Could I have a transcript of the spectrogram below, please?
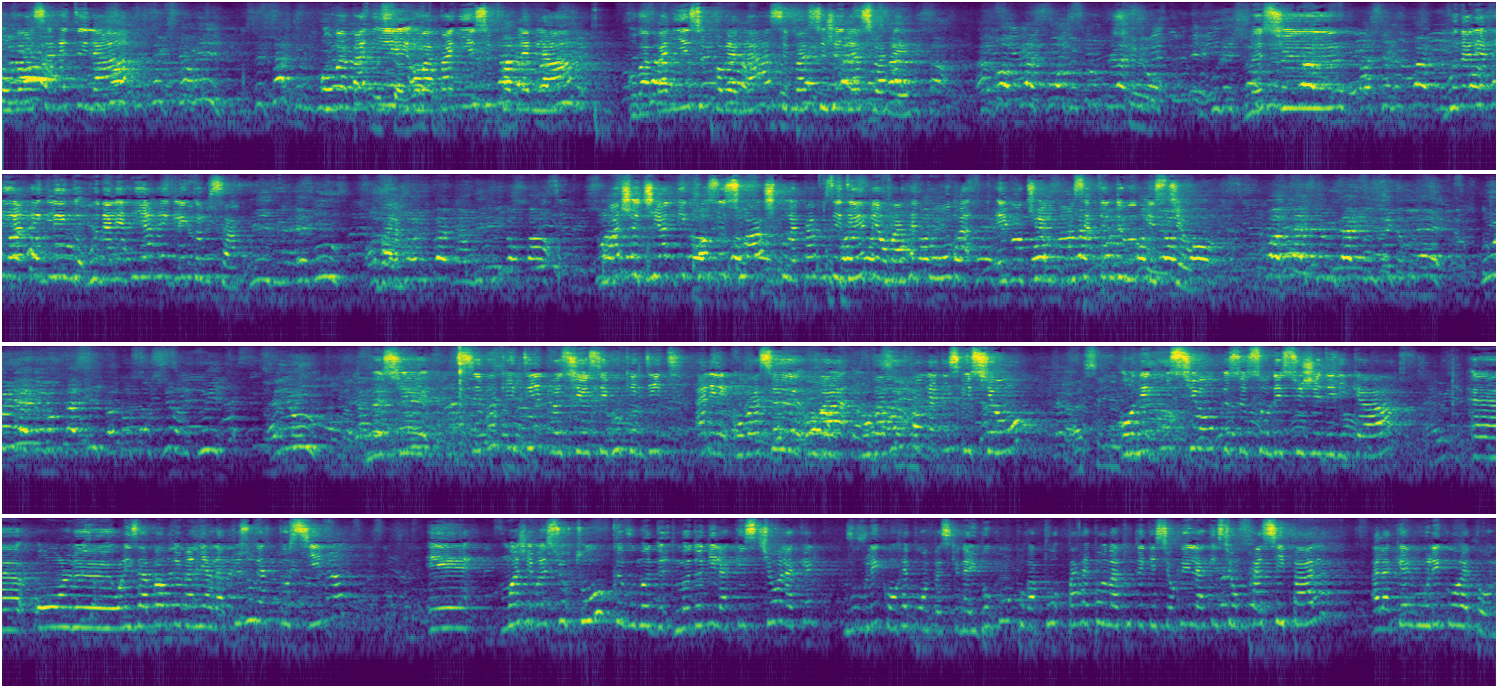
on va s'arrêter là. On va pas nier, on va pas nier ce problème-là. On va pas nier ce problème-là. C'est pas le sujet de la soirée. Un remplacement de population. Monsieur, Vous ne n'allez rien régler, vous. n'allez rien régler comme ça. Voilà. Moi, je tiens le micro ce soir, je pourrais pas vous aider, mais on va répondre éventuellement à certaines de vos questions. Que vous allez nous Où est la démocratie quand on censure les tweets Elle est où Monsieur, c'est vous qui le dites, monsieur, c'est vous qui le dites. Allez, on va se, on va, on va reprendre la discussion. On est conscient que ce sont des sujets délicats. Euh, on, le- on les aborde de manière la plus ouverte possible. Et moi, j'aimerais surtout que vous me, donniez la question à laquelle vous voulez qu'on réponde, parce qu'il y en a eu beaucoup, on ne pourra pour- pas répondre à toutes les questions. Quelle est la question principale à laquelle vous voulez qu'on réponde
